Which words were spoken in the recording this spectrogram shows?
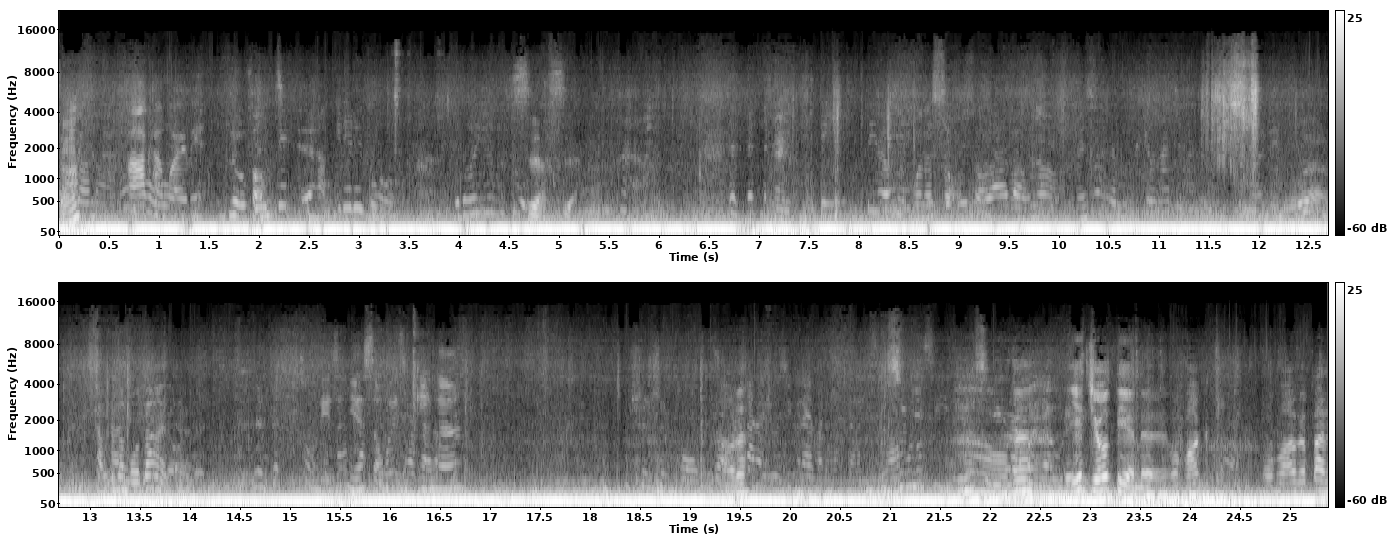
啥？他看外面陆风景的哈。是啊是啊。我的手手拉到，没事。重点是你的手会一直冰啊。是是风好了，好的，也九点了，我滑我滑个半，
